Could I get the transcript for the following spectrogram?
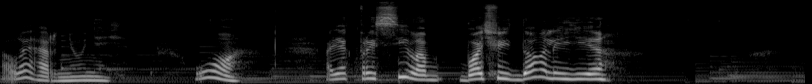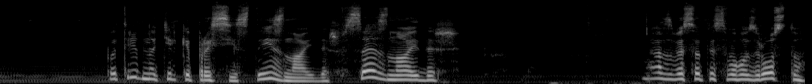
але гарнюній. О, а як присіла, бачу, й далі є. Потрібно тільки присісти і знайдеш, все знайдеш. А з висоти свого зросту,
